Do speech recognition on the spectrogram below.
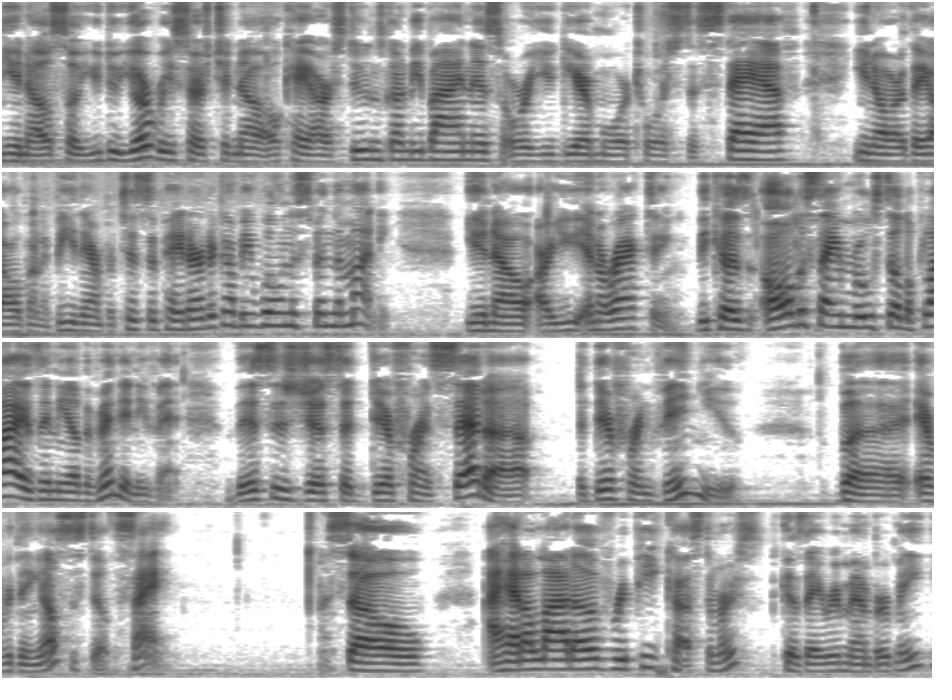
You know, so you do your research to know, okay, are students going to be buying this or you gear more towards the staff? You know, are they all going to be there and participate? Or are they going to be willing to spend the money? You know, are you interacting? Because all the same rules still apply as any other vending event. This is just a different setup, a different venue, but everything else is still the same. So, I had a lot of repeat customers because they remembered me.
